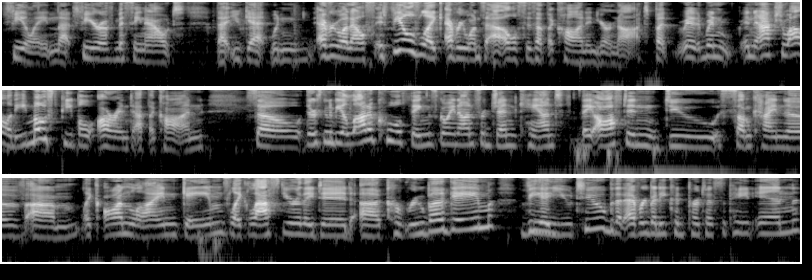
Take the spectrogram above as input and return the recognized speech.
feeling, that fear of missing out that you get when everyone else, it feels like everyone else is at the con and you're not. But when in actuality, most people aren't at the con. So there's going to be a lot of cool things going on for Gen Can't. They often do some kind of um, like online games. Like last year, they did a Karuba game via YouTube that everybody could participate in,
